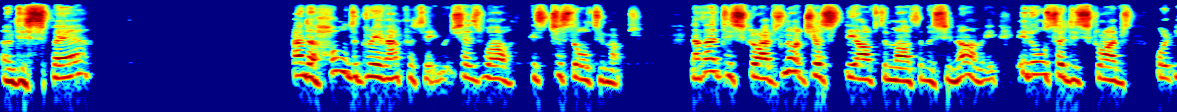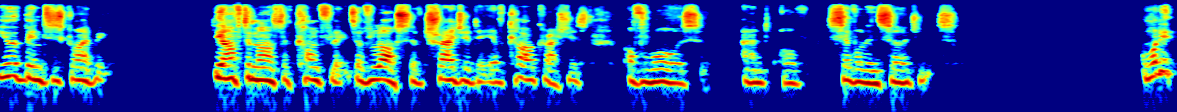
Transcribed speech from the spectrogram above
and despair and a whole degree of apathy, which says, well, it's just all too much. Now, that describes not just the aftermath of a tsunami, it also describes what you have been describing the aftermath of conflict, of loss, of tragedy, of car crashes, of wars, and of civil insurgents. And what it,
